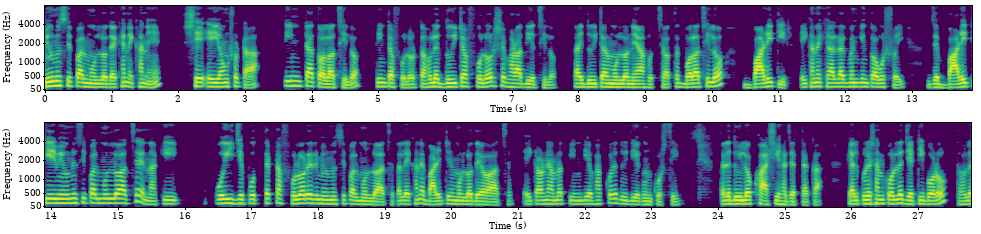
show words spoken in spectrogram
মিউনিসিপাল মূল্য দেখেন এখানে, সে এই অংশটা তিনটা তলা ছিল, তিনটা ফ্লোর তাহলে দুইটা ফ্লোর সে ভাড়া দিয়েছিল। তাই দুইটার মূল্য নেওয়া হচ্ছে। অর্থাৎ বলা ছিল বাড়িটির, এইখানে খেয়াল রাখবেন কিন্তু অবশ্যই যে বাড়িটির মিউনিসিপাল মূল্য আছে নাকি ওই যে প্রত্যেকটা ফ্লোরের মিউনিসিপাল মূল্য আছে? তাহলে এখানে বাড়িটির মূল্য দেওয়া আছে। এই কারণে আমরা তিন দিয়ে ভাগ করে দুই দিয়ে গুণ করছি। তাহলে দুই লক্ষ আশি হাজার টাকা। ক্যালকুলেশন করলে যেটি বড়, তাহলে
